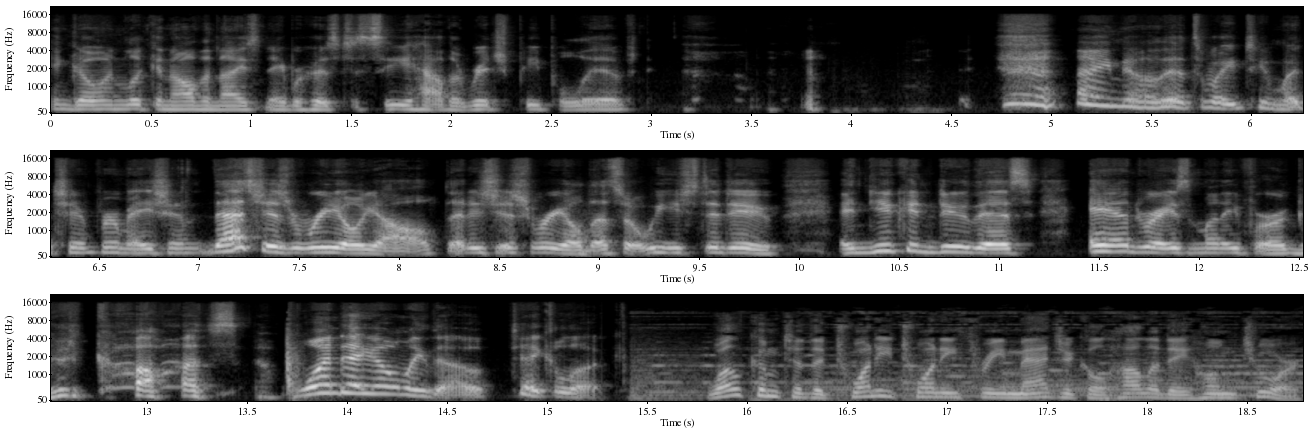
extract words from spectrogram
and go and look in all the nice neighborhoods to see how the rich people lived. I know that's way too much information. That's just real, y'all. That is just real. That's what we used to do. And you can do this and raise money for a good cause. One day only, though. Take a look. Welcome to the 2023 Magical Holiday Home Tour,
